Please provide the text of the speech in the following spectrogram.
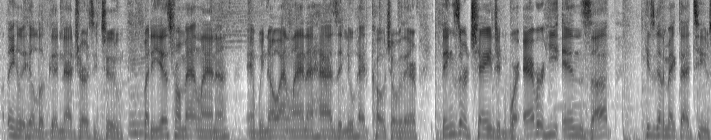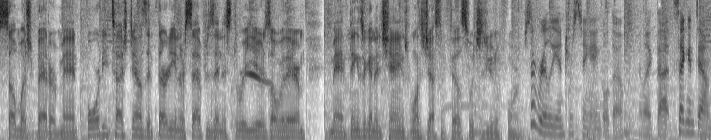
I think he'll, he'll look good in that jersey too. But he is from Atlanta, and we know Atlanta has a new head coach over there. Things are changing. Wherever he ends up, he's going to make that team so much better, man. 40 touchdowns and 30 interceptions in his three years over there. Man, things are going to change once Justin Fields switches uniforms. It's a really interesting angle, though. I like that. Second down.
